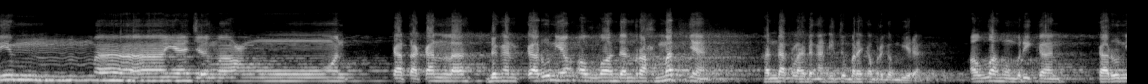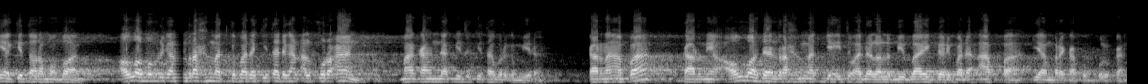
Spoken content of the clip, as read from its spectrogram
mimma yajma'un katakanlah dengan karunia Allah dan rahmatnya hendaklah dengan itu mereka bergembira Allah memberikan karunia kita Ramadan Allah memberikan rahmat kepada kita dengan Al-Quran maka hendak itu kita bergembira karena apa? Karunia Allah dan rahmatnya itu adalah lebih baik daripada apa yang mereka kumpulkan.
